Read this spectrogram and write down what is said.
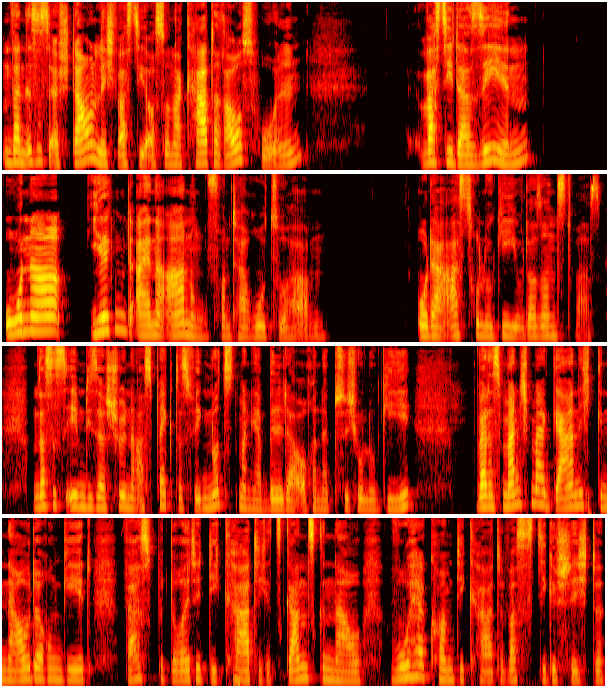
Und dann ist es erstaunlich, was die aus so einer Karte rausholen, was die da sehen, ohne irgendeine Ahnung von Tarot zu haben oder Astrologie oder sonst was. Und das ist eben dieser schöne Aspekt. Deswegen nutzt man ja Bilder auch in der Psychologie, weil es manchmal gar nicht genau darum geht, was bedeutet die Karte jetzt ganz genau, woher kommt die Karte, was ist die Geschichte.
